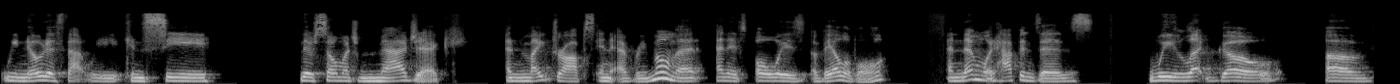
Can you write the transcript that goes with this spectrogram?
We notice that we can see there's so much magic and mic drops in every moment and it's always available. And then what happens is we let go of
